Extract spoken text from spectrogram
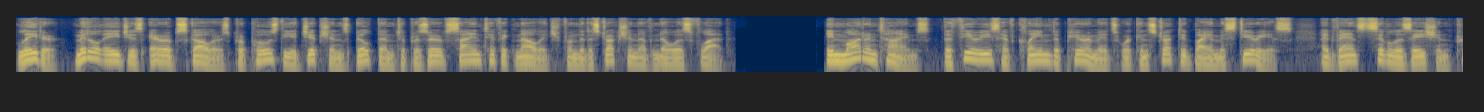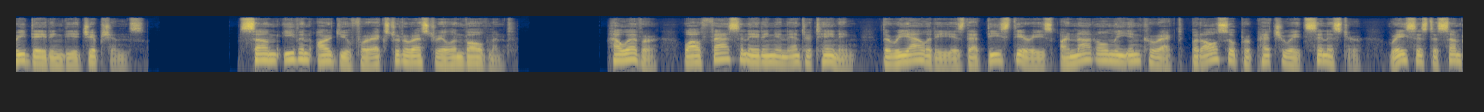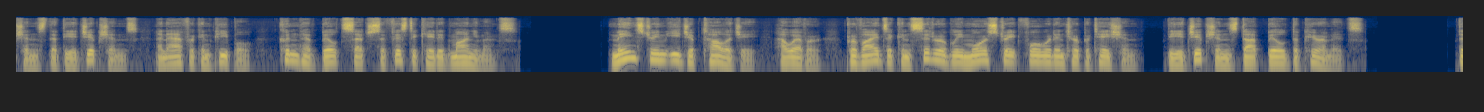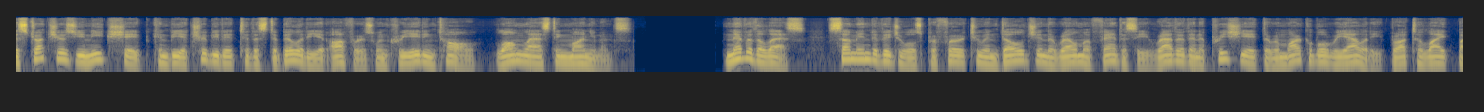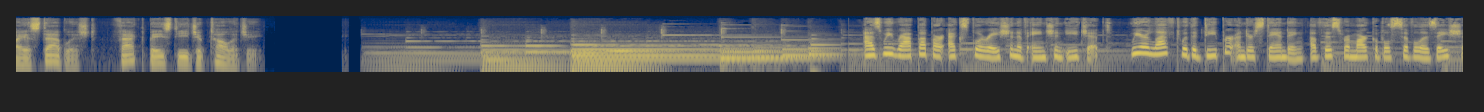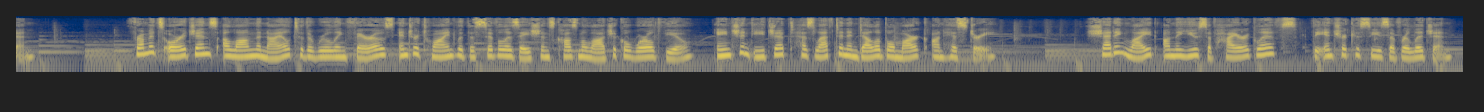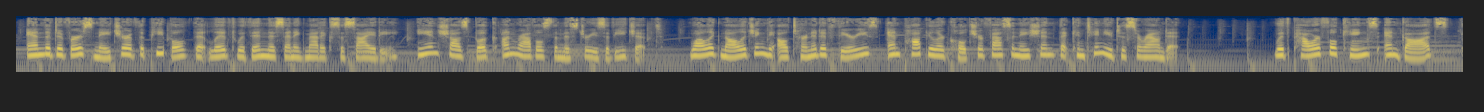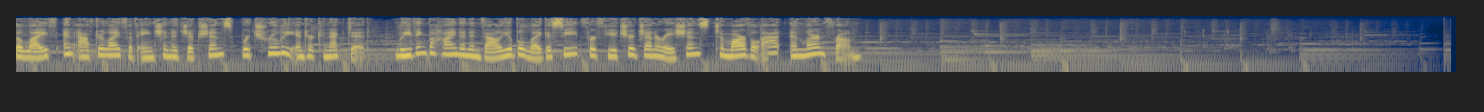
Later, Middle Ages Arab scholars proposed the Egyptians built them to preserve scientific knowledge from the destruction of Noah's flood. In modern times, the theories have claimed the pyramids were constructed by a mysterious, advanced civilization predating the Egyptians. Some even argue for extraterrestrial involvement. However, while fascinating and entertaining, the reality is that these theories are not only incorrect but also perpetuate sinister, racist assumptions that the Egyptians, an African people, couldn't have built such sophisticated monuments. Mainstream Egyptology, however, provides a considerably more straightforward interpretation, the Egyptians. Build the pyramids. The structure's unique shape can be attributed to the stability it offers when creating tall, long-lasting monuments. Nevertheless, some individuals prefer to indulge in the realm of fantasy rather than appreciate the remarkable reality brought to light by established, fact-based Egyptology. As we wrap up our exploration of ancient Egypt, we are left with a deeper understanding of this remarkable civilization. From its origins along the Nile to the ruling pharaohs intertwined with the civilization's cosmological worldview, ancient Egypt has left an indelible mark on history. Shedding light on the use of hieroglyphs, the intricacies of religion, and the diverse nature of the people that lived within this enigmatic society, Ian Shaw's book unravels the mysteries of Egypt, while acknowledging the alternative theories and popular culture fascination that continue to surround it. With powerful kings and gods, the life and afterlife of ancient Egyptians were truly interconnected, leaving behind an invaluable legacy for future generations to marvel at and learn from.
